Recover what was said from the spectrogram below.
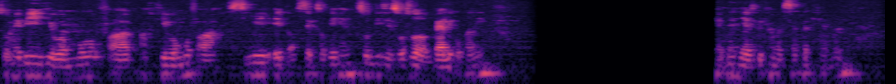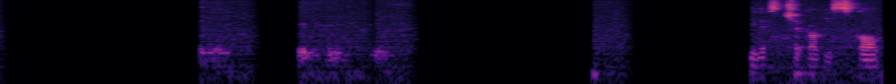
So maybe he will move uh he will move uh c8 or 6, okay? So this is also a valid opening. And then he has become a center cannon. Okay, let's check out his score.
